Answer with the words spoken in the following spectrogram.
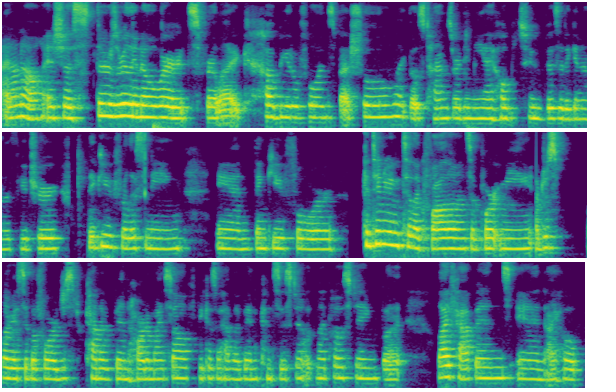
I don't know. It's just there's really no words for like how beautiful and special like those times are to me. I hope to visit again in the future. Thank you for listening and thank you for continuing to like follow and support me. I've just like I said before, just kind of been hard on myself because I haven't been consistent with my posting, but life happens and I hope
